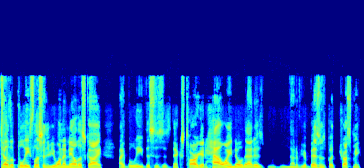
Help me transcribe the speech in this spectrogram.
tell the police, listen, if you want to nail this guy, I believe this is his next target. How I know that is none of your business, but trust me,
